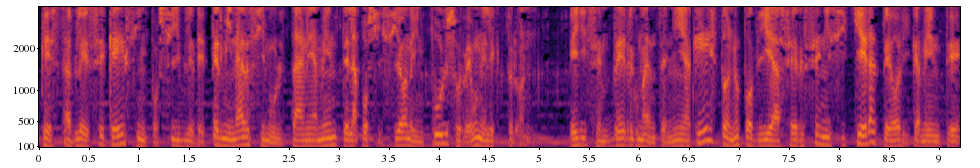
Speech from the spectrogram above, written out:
que establece que es imposible determinar simultáneamente la posición e impulso de un electrón. Heisenberg mantenía que esto no podía hacerse ni siquiera teóricamente,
